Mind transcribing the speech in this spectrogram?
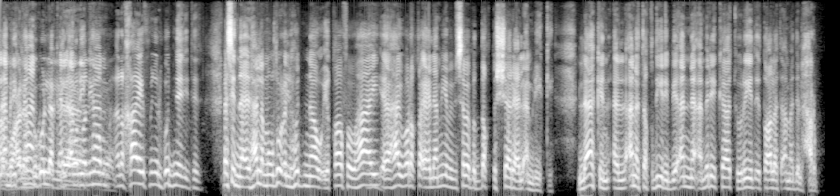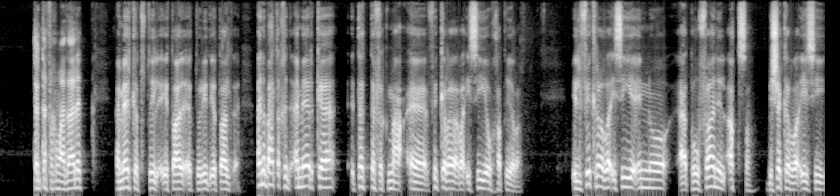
الأمريكان- بقول لك اليوم. أنا خايف من الهدنة لا سيدنا هلا موضوع الهدنة وايقافه وهاي هاي ورقة إعلامية بسبب الضغط الشارع الأمريكي. لكن أنا تقديري بأن أمريكا تريد إطالة أمد الحرب. تتفق مع ذلك؟ أمريكا تطيل إطالة تريد اطاله أنا بعتقد أمريكا تتفق مع آه، فكرة رئيسية وخطيرة. الفكرة الرئيسية إنه طوفان الأقصى بشكل رئيسي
